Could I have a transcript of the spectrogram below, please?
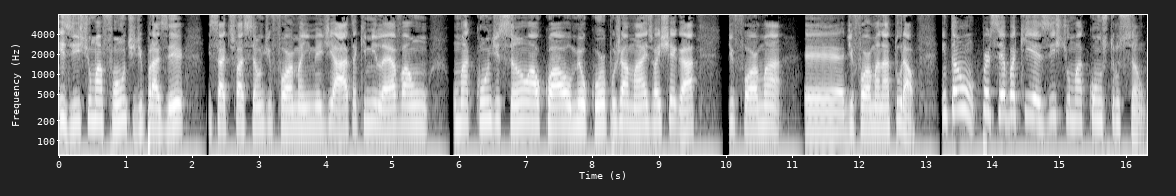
existe uma fonte de prazer e satisfação de forma imediata que me leva a um, uma condição ao qual o meu corpo jamais vai chegar de forma, é, de forma natural. Então, perceba que existe uma construção.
